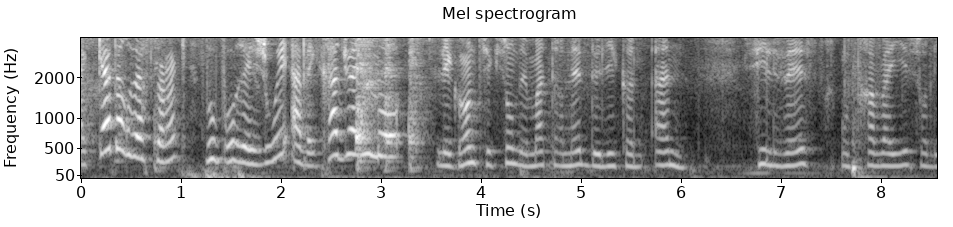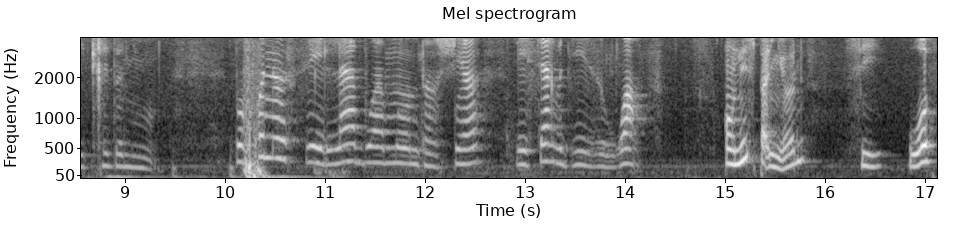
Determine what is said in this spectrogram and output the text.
À 14h05, vous pourrez jouer avec Radio Animaux. Les grandes sections de maternelle de l'école Anne Sylvestre ont travaillé sur les cris d'animaux. Pour prononcer l'aboiement d'un chien, les Serbes disent waf. En espagnol, c'est wof.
